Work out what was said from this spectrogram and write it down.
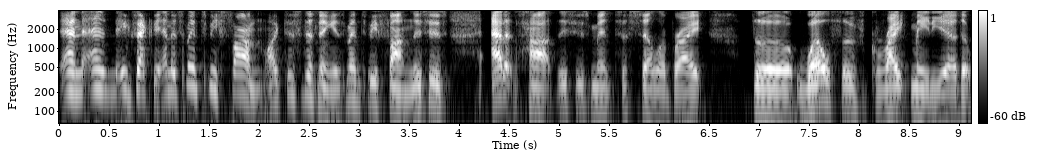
and and exactly and it's meant to be fun like this is the thing it's meant to be fun this is at its heart this is meant to celebrate the wealth of great media that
